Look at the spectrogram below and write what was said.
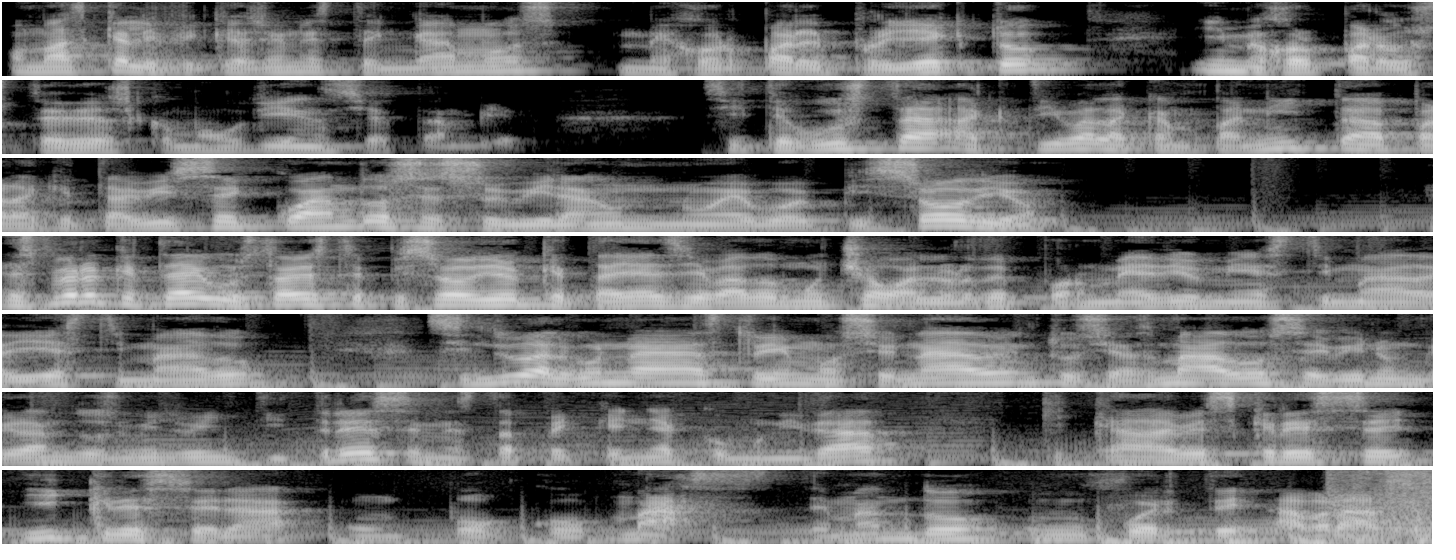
o más calificaciones tengamos, mejor para el proyecto y mejor para ustedes como audiencia también. Si te gusta, activa la campanita para que te avise cuando se subirá un nuevo episodio. Espero que te haya gustado este episodio, que te hayas llevado mucho valor de por medio, mi estimada y estimado. Sin duda alguna estoy emocionado, entusiasmado, se viene un gran 2023 en esta pequeña comunidad que cada vez crece y crecerá un poco más. Te mando un fuerte abrazo.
